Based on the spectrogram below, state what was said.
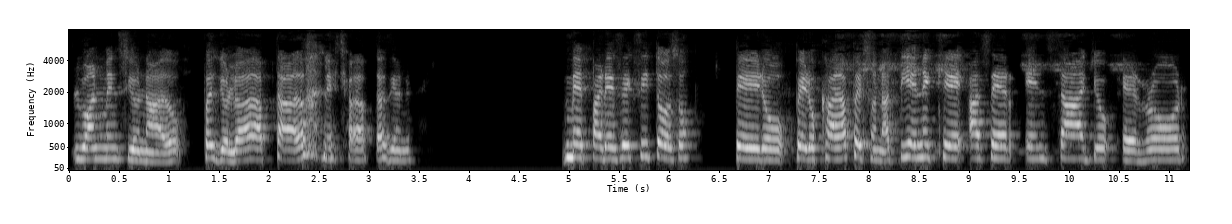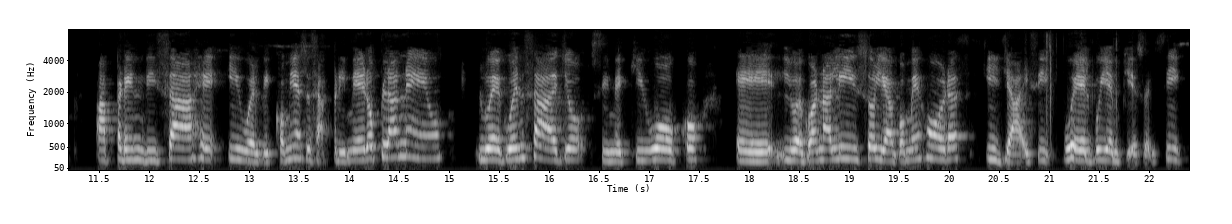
lo han mencionado, pues yo lo he adaptado, he hecho adaptaciones. Me parece exitoso, pero, pero cada persona tiene que hacer ensayo, error, aprendizaje y vuelve y comienza. O sea, primero planeo, luego ensayo, si me equivoco, eh, luego analizo, le hago mejoras y ya, y sí, vuelvo y empiezo el ciclo.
